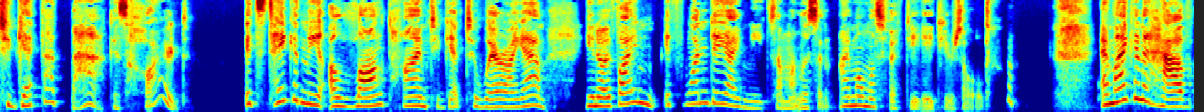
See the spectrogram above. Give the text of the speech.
To get that back is hard it's taken me a long time to get to where I am. You know, if I'm, if one day I meet someone, listen, I'm almost 58 years old. am I going to have,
